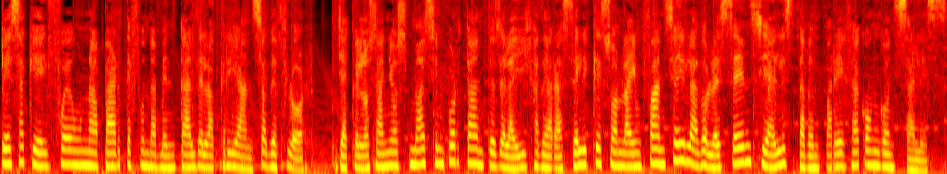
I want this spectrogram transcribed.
pese a que él fue una parte fundamental de la crianza de Flor, ya que en los años más importantes de la hija de Araceli que son la infancia y la adolescencia él estaba en pareja con González,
